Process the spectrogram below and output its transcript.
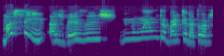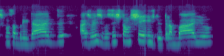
Mas sim, às vezes não é um trabalho que é da tua responsabilidade, às vezes vocês estão cheios de trabalho,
